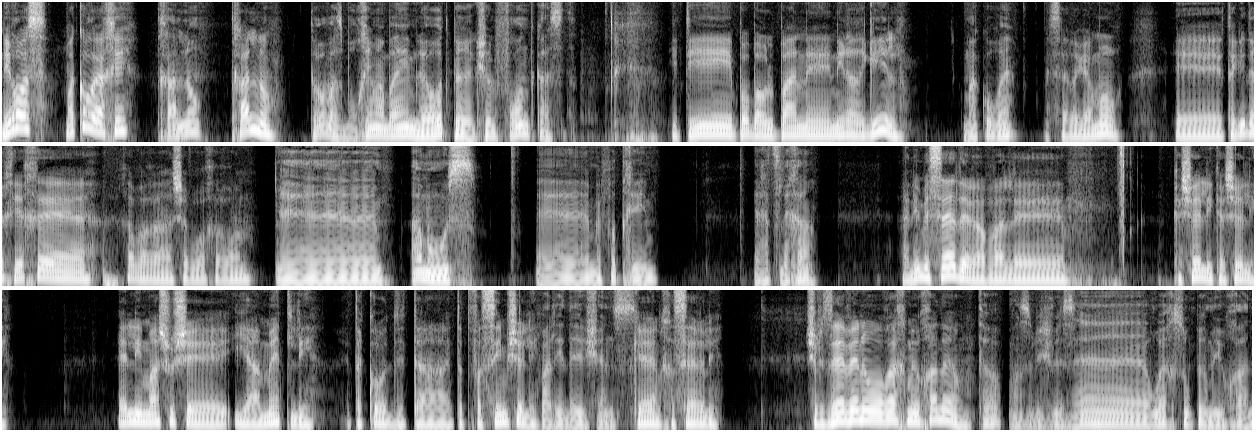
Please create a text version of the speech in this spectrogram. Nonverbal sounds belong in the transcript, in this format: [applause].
נירוס, מה קורה אחי? התחלנו? התחלנו. טוב, אז ברוכים הבאים לעוד פרק של פרונטקאסט. איתי פה באולפן אה, ניר הרגיל, מה קורה? בסדר גמור. אה, תגיד אחי, איך אה, איך עבר השבוע האחרון? אה, עמוס, אה, מפתחים. איך אצלך? אני בסדר, אבל אה, קשה לי, קשה לי. אין לי משהו שיאמת לי את הקוד, את, ה, את הטפסים שלי. ולידיישנס. כן, חסר לי. בשביל זה הבאנו אורח מיוחד היום. טוב, אז בשביל זה רוח סופר מיוחד.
